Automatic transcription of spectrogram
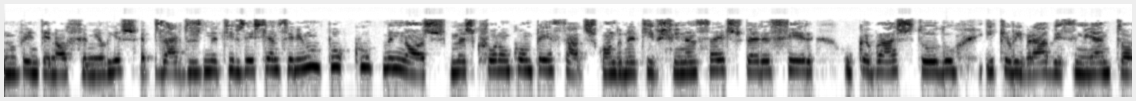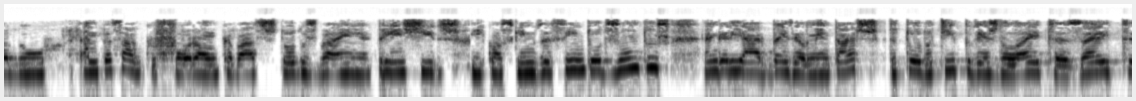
99 famílias, apesar dos donativos este ano serem um pouco menores, mas que foram compensados com donativos financeiros para ser o cabaz todo equilibrado e semelhante ao do ano passado, que foram cabazes todos bem preenchidos e conseguimos assim, todos juntos, angariar bens alimentares de todo o tipo, desde leite, azeite,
